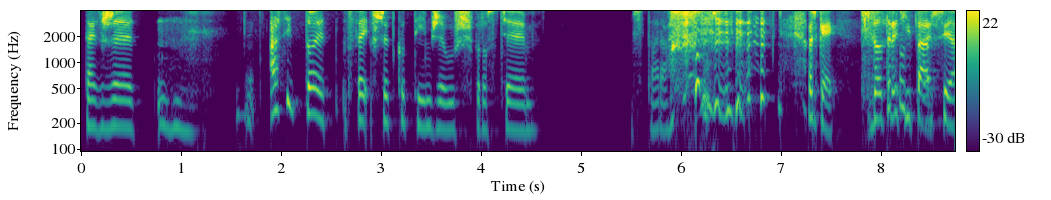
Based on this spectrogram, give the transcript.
Takže mm, asi to je všetko tým, že už proste stará. Počkaj, do tretice. staršia.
